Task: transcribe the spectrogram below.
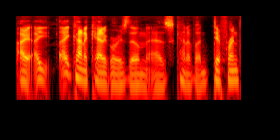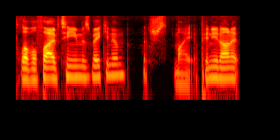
I I, I kind of categorize them as kind of a different level 5 team is making them. That's just my opinion on it.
